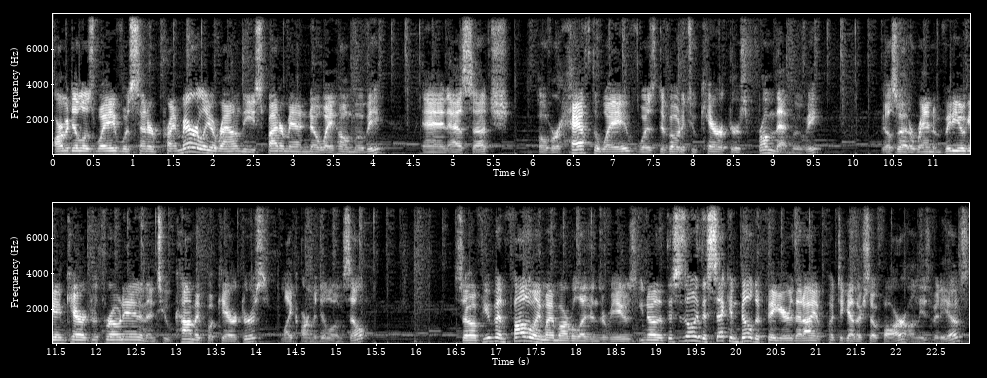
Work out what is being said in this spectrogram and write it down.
Armadillo's wave was centered primarily around the Spider-Man No Way Home movie, and as such, over half the wave was devoted to characters from that movie. We also had a random video game character thrown in, and then two comic book characters, like Armadillo himself. So if you've been following my Marvel Legends reviews, you know that this is only the second Build-A-Figure that I have put together so far on these videos.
